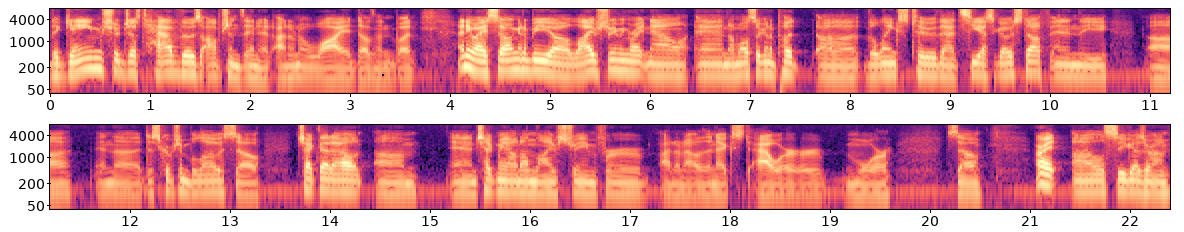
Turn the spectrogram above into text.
the game should just have those options in it. I don't know why it doesn't, but anyway, so I'm going to be uh, live streaming right now, and I'm also going to put uh, the links to that CS:GO stuff in the uh, in the description below. So check that out, um, and check me out on live stream for I don't know the next hour or more. So, all right, I'll see you guys around.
